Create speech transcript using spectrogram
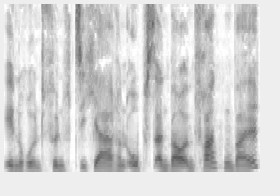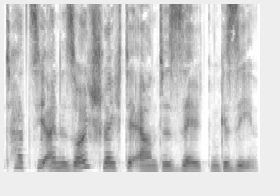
In rund 50 Jahren Obstanbau im Frankenwald hat sie eine solch schlechte Ernte selten gesehen.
